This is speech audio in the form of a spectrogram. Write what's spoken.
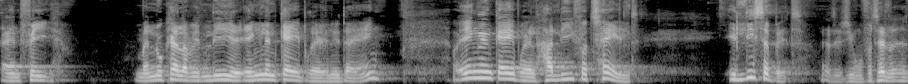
er en fe, men nu kalder vi den lige englen Gabriel i dag. Ikke? Og englen Gabriel har lige fortalt Elisabeth, altså hun fortæller,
